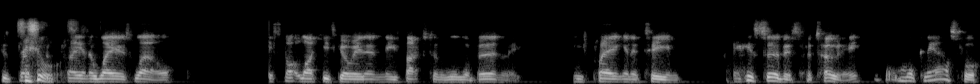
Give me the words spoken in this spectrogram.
Because For Brentford sure. playing away as well. It's not like he's going and he's back to the wall with Burnley. He's playing in a team. His service for Toney, what more can he ask for?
